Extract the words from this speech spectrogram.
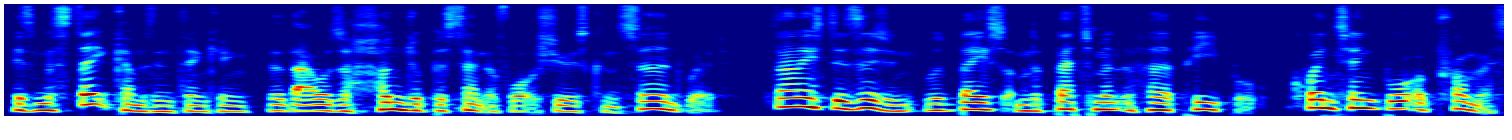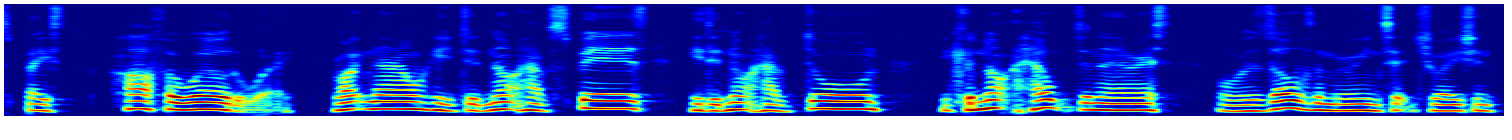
His mistake comes in thinking that that was 100% of what she was concerned with. Dany's decision was based on the betterment of her people. Quentyn brought a promise based half a world away. Right now, he did not have spears, he did not have Dorne, he could not help Daenerys or resolve the Meereen situation,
